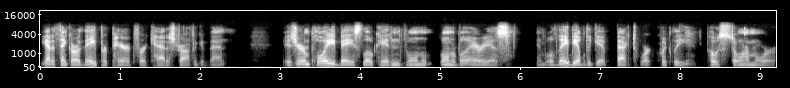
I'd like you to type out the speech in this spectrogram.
You got to think, are they prepared for a catastrophic event? Is your employee base located in vulnerable areas? And will they be able to get back to work quickly post-storm or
